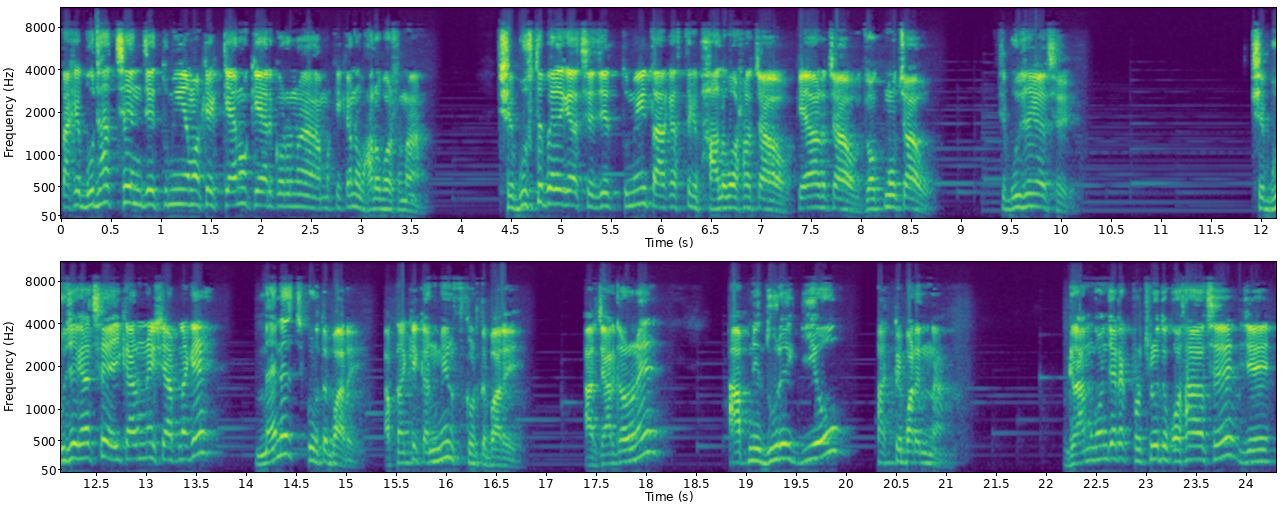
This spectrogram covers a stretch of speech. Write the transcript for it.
তাকে বোঝাচ্ছেন যে, তুমি আমাকে কেন কেয়ার করো না? আমাকে কেন ভালোবাসো না? সে বুঝতে পেরে গেছে যে তুমি তার কাছ থেকে ভালোবাসা চাও কেয়ার চাও, যত্ন চাও। সে বুঝে গেছে। সে বুঝে গেছে এই কারণে সে আপনাকে ম্যানেজ করতে পারে, আপনাকে কনভিন্স করতে পারে। আর যার কারণে আপনি দূরে গিয়েও থাকতে পারেন না। গ্রামগঞ্জে একটা প্রচলিত কথা আছে যে,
